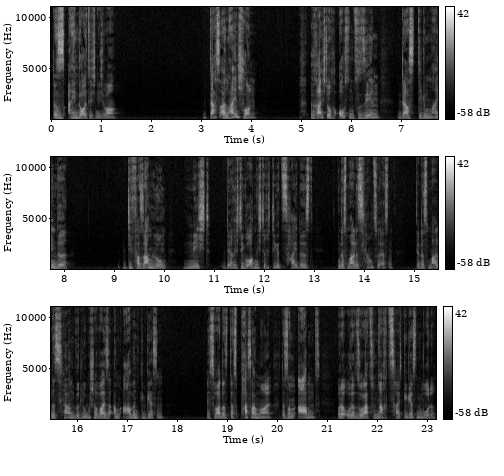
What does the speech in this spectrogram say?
Das ist eindeutig, nicht wahr? Das allein schon reicht doch aus, um zu sehen, dass die Gemeinde, die Versammlung nicht der richtige Ort, nicht die richtige Zeit ist, um das Mahl des Herrn zu essen. Denn das Mahl des Herrn wird logischerweise am Abend gegessen. Es war das, das Passamahl, das am Abend oder, oder sogar zur Nachtzeit gegessen wurde,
